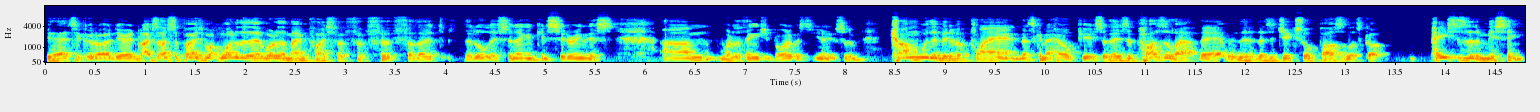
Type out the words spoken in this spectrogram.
Yeah, that's a good idea. And I, I suppose one of the one of the main points for, for, for, for, those that are listening and considering this, um, one of the things you brought up was you know sort of come with a bit of a plan that's going to help you. So there's a puzzle out there. There's a jigsaw puzzle that's got pieces that are missing.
